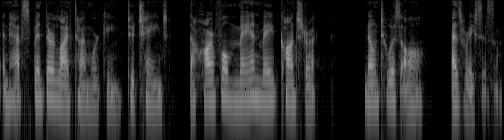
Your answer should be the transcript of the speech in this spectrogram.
and have spent their lifetime working to change the harmful man made construct known to us all as racism.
